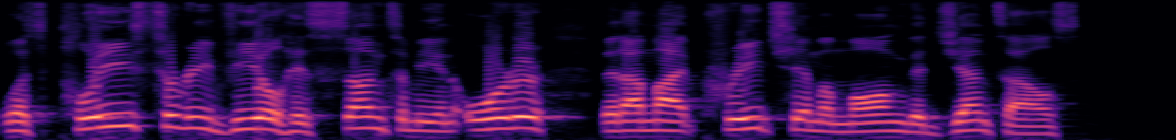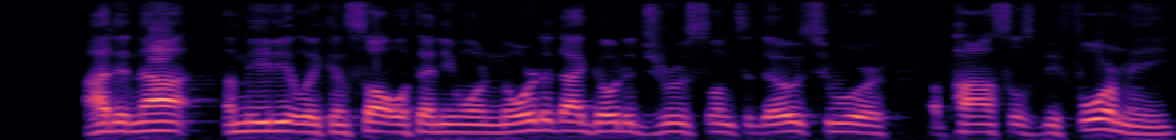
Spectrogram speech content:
Was pleased to reveal his son to me in order that I might preach him among the Gentiles. I did not immediately consult with anyone, nor did I go to Jerusalem to those who were apostles before me.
